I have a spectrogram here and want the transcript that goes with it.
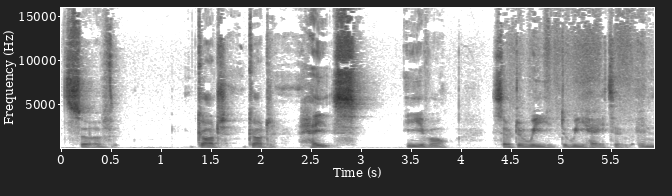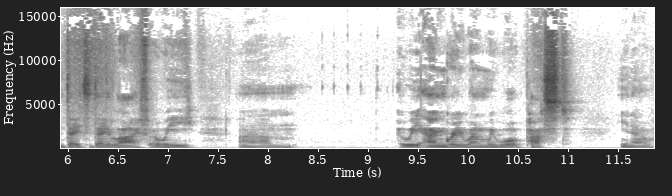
sort of God God hates evil. So do we do we hate it in day to day life? Are we um, are we angry when we walk past, you know,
